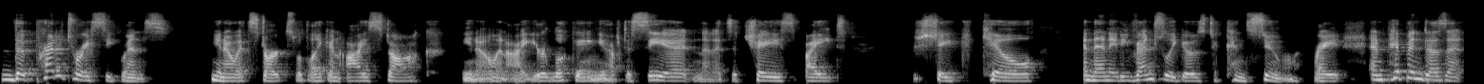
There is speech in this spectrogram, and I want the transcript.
The predatory sequence, you know, it starts with like an eye stalk, you know, and eye you're looking, you have to see it, and then it's a chase, bite, shake, kill, and then it eventually goes to consume, right? And Pippin doesn't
